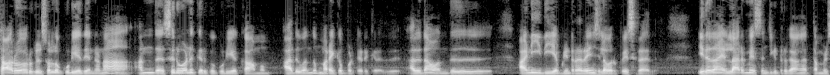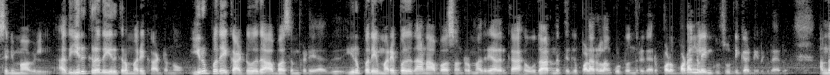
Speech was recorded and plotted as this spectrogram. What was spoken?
சாரு அவர்கள் சொல்லக்கூடியது என்னன்னா அந்த சிறுவனுக்கு இருக்கக்கூடிய காமம் அது வந்து மறைக்கப்பட்டு இருக்கிறது அதுதான் வந்து அநீதி அப்படின்ற ரேஞ்சில் அவர் பேசுகிறாரு இதை தான் எல்லாருமே செஞ்சுக்கிட்டு இருக்காங்க தமிழ் சினிமாவில். அது இருக்கிறத இருக்கிற மாதிரி காட்டணும். இருப்பதை காட்டுவது ஆபாசம் கிடையாது. இருப்பதை மறைப்பது தான் ஆபாசம்ன்ற மாதிரி அதற்காக உதாரணத்துக்கு பலரெல்லாம் கூட்டு வந்திருக்காரு. பல படங்களையும் சுட்டி காட்டியிருக்கிறாரு அந்த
